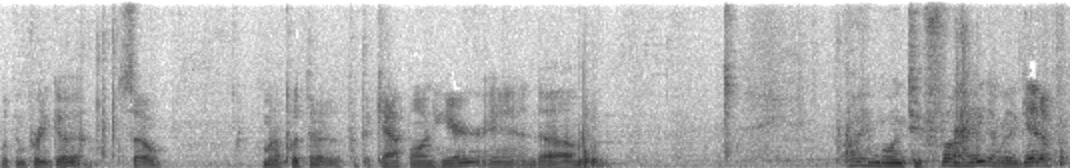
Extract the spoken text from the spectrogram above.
looking pretty good. So I'm gonna put the put the cap on here and um, I'm going to find, I'm to get a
